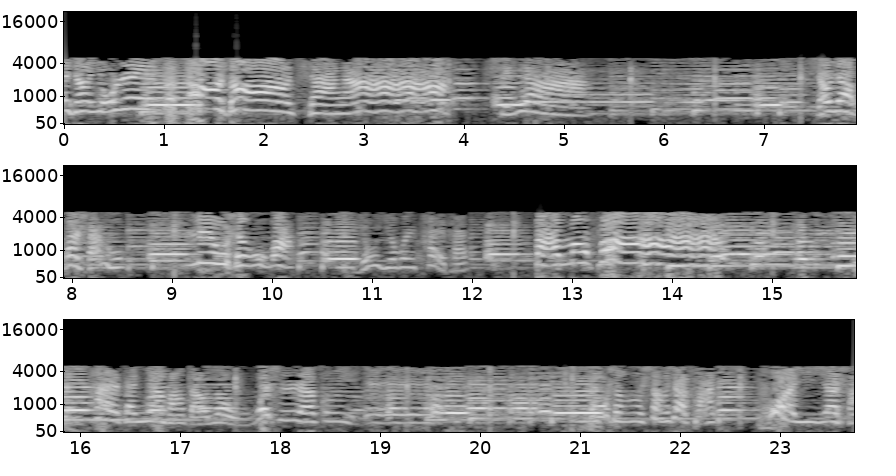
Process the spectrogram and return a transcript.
里边像有人在堂上抢啊！谁呀？小丫鬟山木刘生娃，有一位太太把忙房。太太年方到有五十岁，头上上下穿破衣裳，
